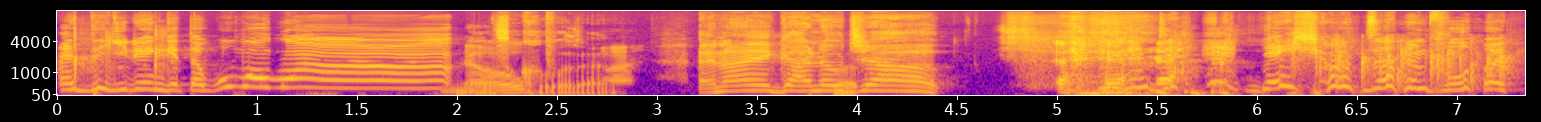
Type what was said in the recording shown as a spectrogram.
And then you didn't get the wah wah wah. No, was Nope. cool. Though. And I ain't got no job. Da'Sean's unemployed.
